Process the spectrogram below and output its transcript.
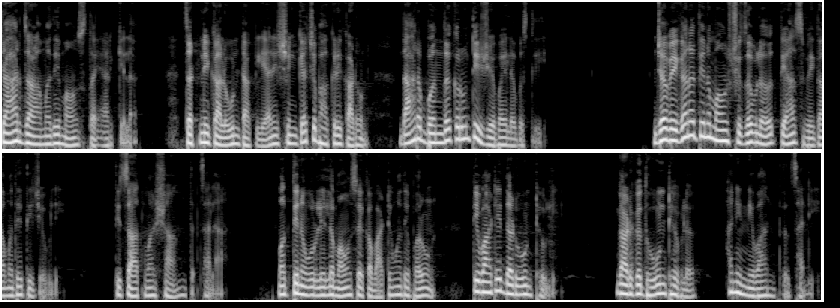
चार जाळामध्ये मांस तयार केलं. चटणी कालवून टाकली आणि शिंक्याची भाकरी काढून दार बंद करून ती जेवायला बसली. ज्या वेगानं तिनं मांस शिजवलं त्याच वेगामध्ये ती जेवली. तिचा आत्मा शांत झाला. मग तिनं उरलेलं मांस एका वाटीमध्ये भरून ती वाटी दडवून ठेवली. गाडगं धुवून ठेवलं आणि निवांत झाली.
